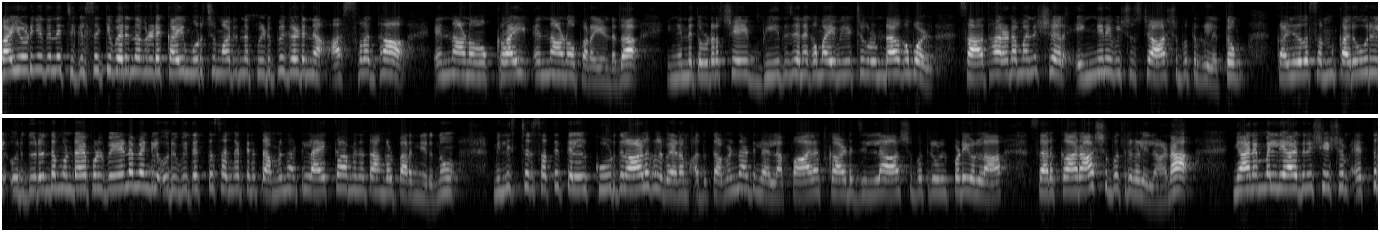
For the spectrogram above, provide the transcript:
കൈയൊടിഞ്ഞതിന് ചികിത്സയ്ക്ക് വരുന്നവരുടെ കൈ മുറിച്ചു മാറ്റുന്ന പിടിപ്പുകേടിന് അശ്രദ്ധ എന്നാണോ ക്രൈം എന്നാണോ പറയേണ്ടത്? ഇങ്ങനെ തുടർച്ചയായി ഭീതിജനകമായ വീഴ്ചകൾ ഉണ്ടാകുമ്പോൾ സാധാരണ മനുഷ്യർ എങ്ങനെ വിശ്വസിച്ച് ആശുപത്രികളിലെത്തും കഴിഞ്ഞ ദിവസം കരൂരിൽ ഒരു ദുരന്തമുണ്ടായപ്പോൾ വേണമെങ്കിൽ ഒരു വിദഗ്ധ സംഘത്തിന് തമിഴ്നാട്ടിൽ അയക്കാമെന്ന് താങ്കൾ പറഞ്ഞിരുന്നു. മിനിസ്റ്റർ സത്യത്തിൽ കൂടുതൽ ആളുകൾ വേണം. അത് തമിഴ്നാട്ടിലല്ല പാലക്കാട് ജില്ലാ ആശുപത്രി ഉൾപ്പെടെയുള്ള സർക്കാർ ആശുപത്രികളിലാണ്. ഞാൻ എം എൽ എ ആയതിനു ശേഷം എത്ര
